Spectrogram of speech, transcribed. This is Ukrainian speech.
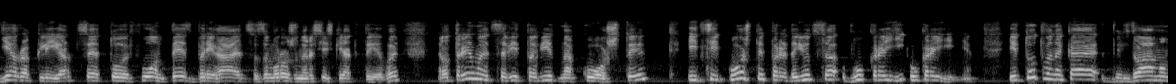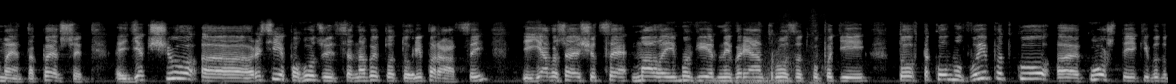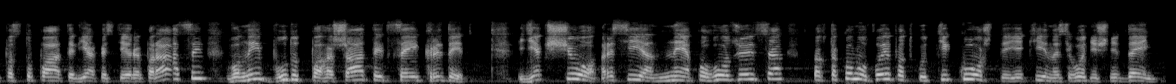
Євроклір, це той фонд, де зберігаються заморожені російські активи, отримуються відповідно кошти, і ці кошти передаються в Украї... Україні. І тут виникає два моменти: перший, якщо е, Росія погоджується на виплату репарацій, і я вважаю, що це малоймовірний варіант розвитку подій, то в такому випадку е, кошти, які будуть поступати в якості репарацій, вони будуть погашати цей кредит. Якщо Росія не погоджується, то в такому випадку ті кошти, які на сьогоднішній день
